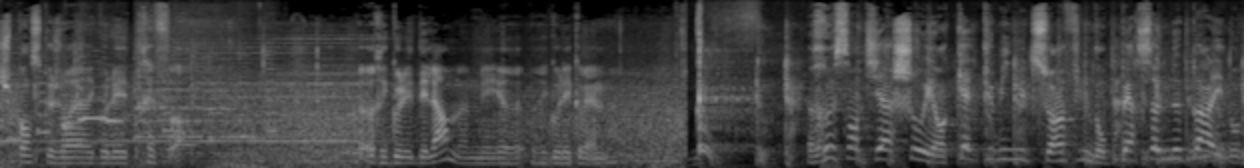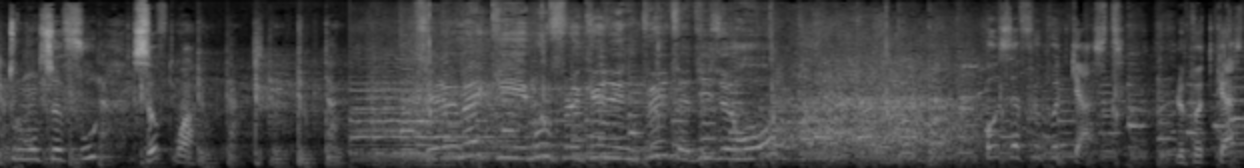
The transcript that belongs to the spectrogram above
je pense que j'aurais rigolé très fort. Euh, Rigoler des larmes, mais euh, rigoler quand même. Ressenti à chaud et en quelques minutes sur un film dont personne ne parle et dont tout le monde se fout, sauf moi. C'est le mec qui bouffe le cul d'une pute à 10 euros Le podcast, le podcast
